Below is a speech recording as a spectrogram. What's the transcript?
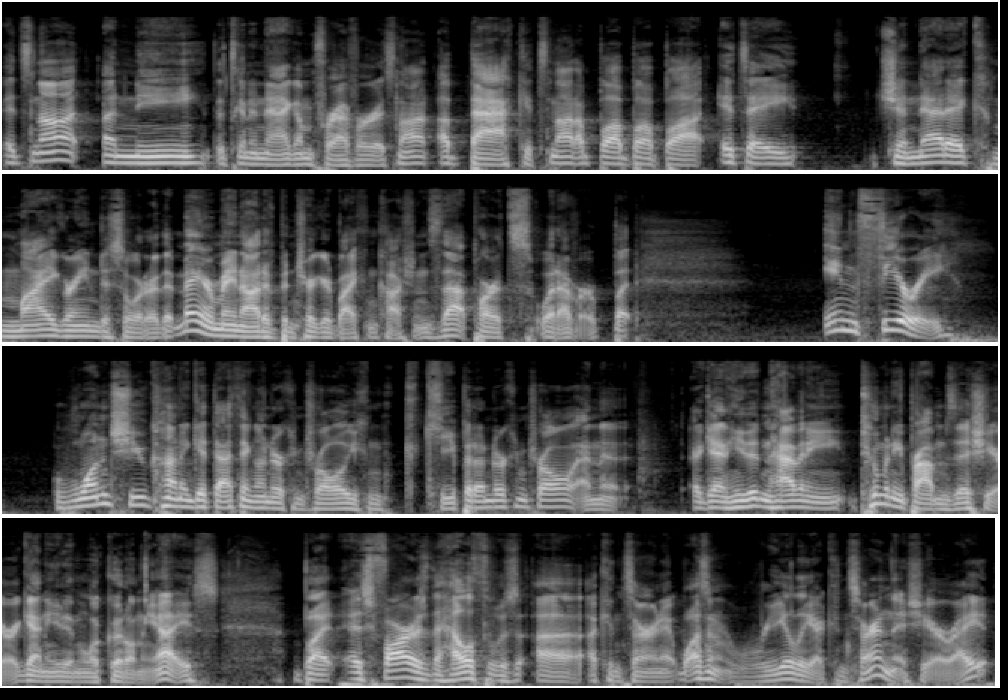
It's not a knee that's going to nag him forever. It's not a back. It's not a blah, blah, blah. It's a genetic migraine disorder that may or may not have been triggered by concussions. That part's whatever. But in theory, once you kind of get that thing under control, you can keep it under control. And it, again, he didn't have any too many problems this year. Again, he didn't look good on the ice. But as far as the health was uh, a concern, it wasn't really a concern this year, right?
